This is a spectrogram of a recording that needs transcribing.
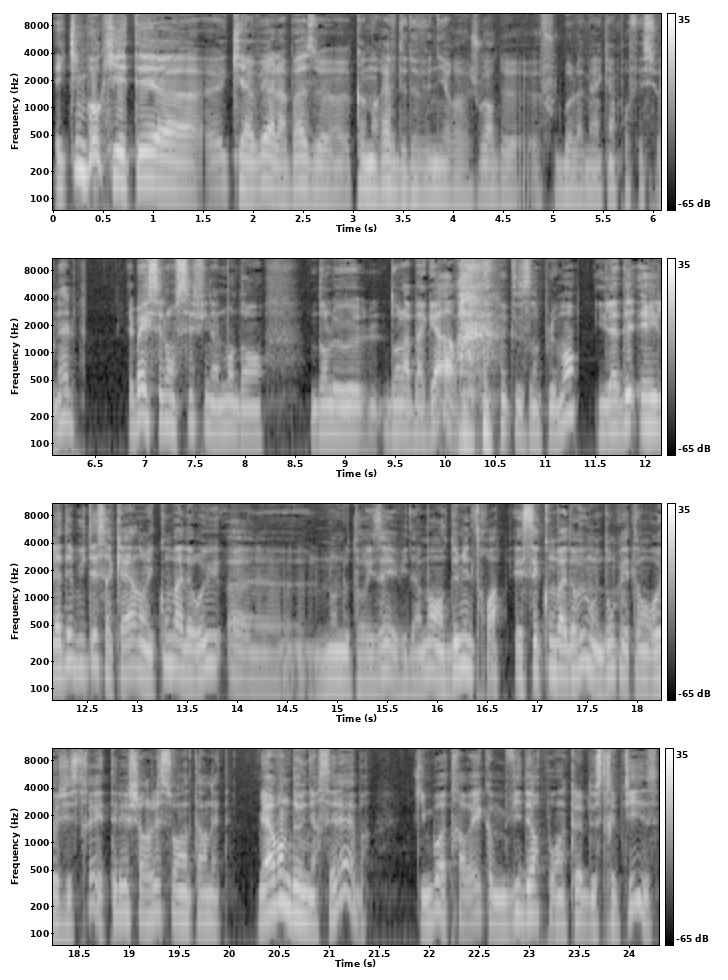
Et Kimbo, qui euh, avait à la base euh, comme rêve de devenir joueur de football américain professionnel, eh ben il s'est lancé finalement dans dans le dans la bagarre tout simplement. Il a et il a débuté sa carrière dans les combats de rue non autorisés évidemment en 2003. Et ces combats de rue ont donc été enregistrés et téléchargés sur internet. Mais avant de devenir célèbre, Kimbo a travaillé comme videur pour un club de striptease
